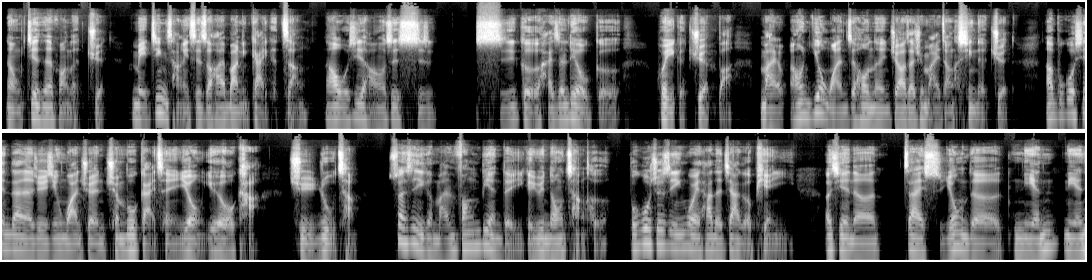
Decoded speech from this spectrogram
那种健身房的券，每进场一次之后，还帮你盖个章。然后我记得好像是十十格还是六格会一个券吧，买然后用完之后呢，你就要再去买一张新的券。然后不过现在呢，就已经完全全部改成用悠游卡去入场，算是一个蛮方便的一个运动场合。不过就是因为它的价格便宜。而且呢，在使用的年年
